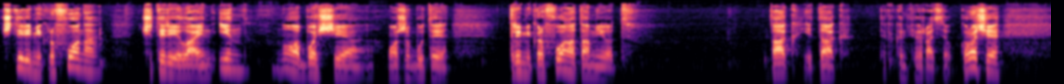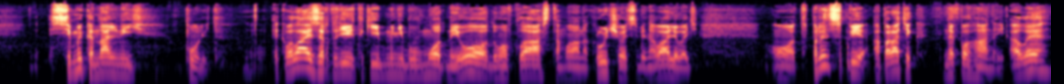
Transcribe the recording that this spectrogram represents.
4 мікрофона, 4 line-in, ну або ще може бути 3 мікрофона там і от так і так. Така конфігурація. Коротше, сімиканальний пульт. Еквалайзер тоді такий мені був модний. О, думав, клас, там вона накручувати собі, навалювати. От, В принципі, апаратик непоганий, але.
